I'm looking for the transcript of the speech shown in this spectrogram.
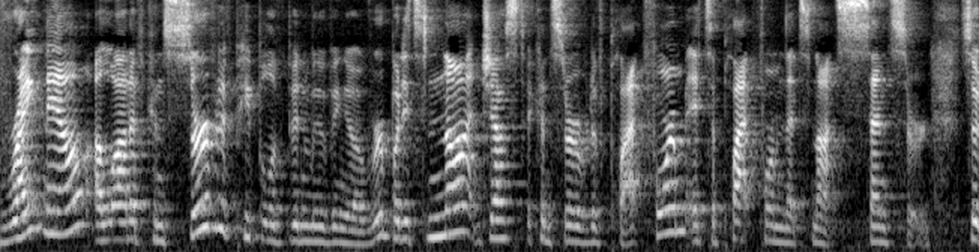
Right now, a lot of conservative people have been moving over, but it's not just a conservative platform. It's a platform that's not censored. So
